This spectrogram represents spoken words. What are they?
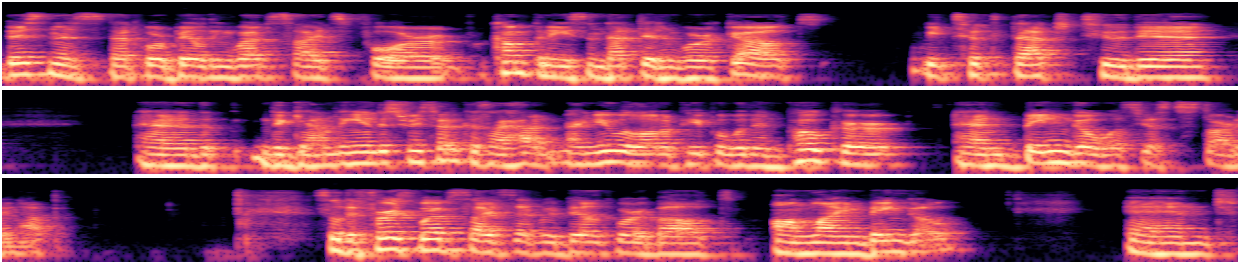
business that were building websites for, for companies and that didn't work out, we took that to the uh, the, the gambling industry instead because I had I knew a lot of people within poker and bingo was just starting up. So the first websites that we built were about online bingo and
